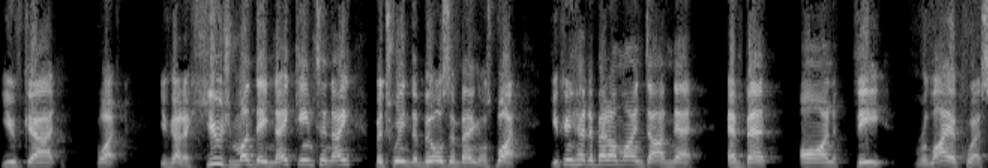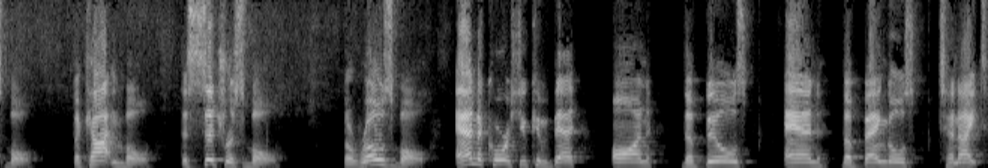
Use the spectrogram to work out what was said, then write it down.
you've got what? You've got a huge Monday night game tonight between the Bills and Bengals. But you can head to betonline.net and bet on the ReliaQuest Bowl, the Cotton Bowl, the Citrus Bowl, the Rose Bowl. And of course, you can bet on the Bills and the Bengals tonight.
